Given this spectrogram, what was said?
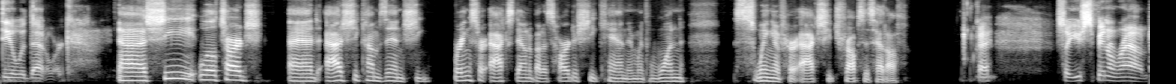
deal with that orc? Uh, she will charge, and as she comes in, she brings her axe down about as hard as she can, and with one swing of her axe, she chops his head off. Okay. So you spin around,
